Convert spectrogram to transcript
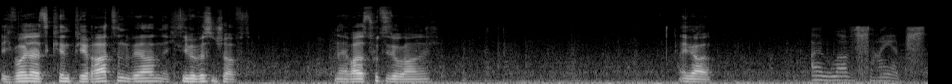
Ich wollte als Kind Piratin werden. Ich liebe Wissenschaft. Ne, aber das tut sie sogar nicht. Egal. I love science.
